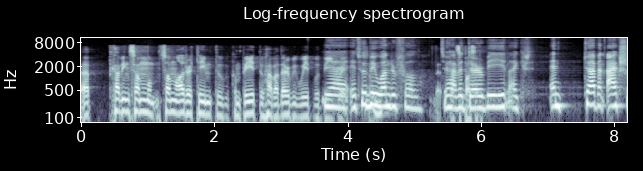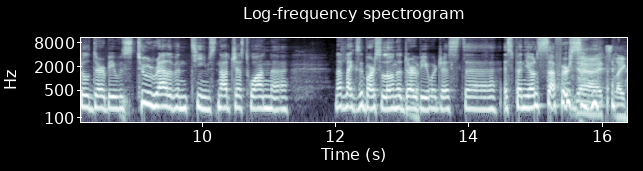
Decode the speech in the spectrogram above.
uh, having some some other team to compete to have a derby with would be yeah, great. it would be wonderful that- to have a positive. derby like and to have an actual derby with two relevant teams, not just one. Uh, not like the Barcelona derby where just uh, Espanyol suffers. yeah, it's like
